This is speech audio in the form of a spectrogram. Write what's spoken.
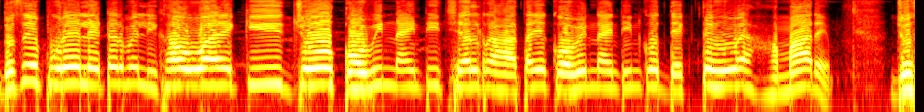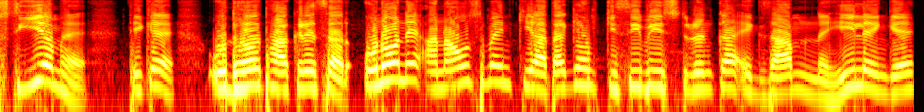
दोस्तों, ये पूरे लेटर में लिखा हुआ है कि जो कोविड नाइन्टीन चल रहा था, ये कोविड नाइन्टीन को देखते हुए हमारे जो सीएम है, ठीक है, उद्धव ठाकरे सर, उन्होंने अनाउंसमेंट किया था कि हम किसी भी स्टूडेंट का एग्ज़ाम नहीं लेंगे।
